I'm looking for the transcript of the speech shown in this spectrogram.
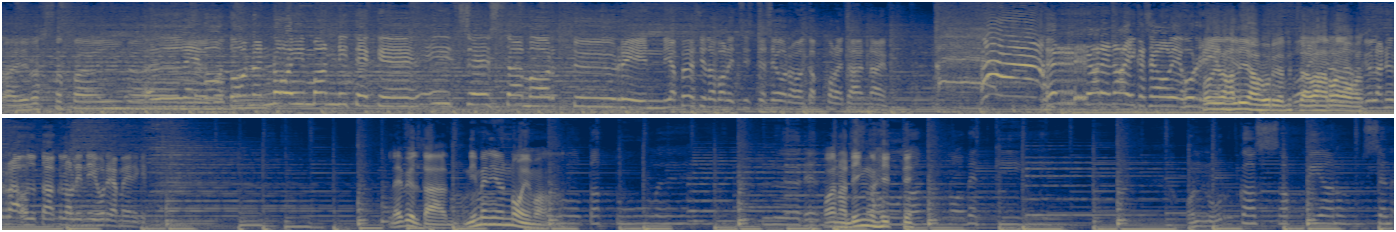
päivästä päivään. Levoton Noimanni tekee itsestä marttyyrin. Ja Pössilä valitsi sitten seuraavan kappaleen tähän näin. Herranen aika, se oli hurja. Oli vähän liian hurja, nyt tää vähän kyllä, rauhassa. Kyllä nyt rauhoitutaan, kyllä oli niin hurja meininki. Levyltään nimeni on Noimalla. Vanha dingo-hitti. On nurkassa piano sen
